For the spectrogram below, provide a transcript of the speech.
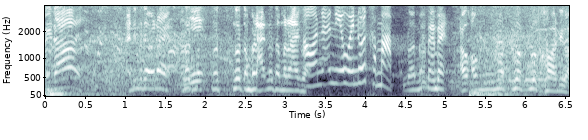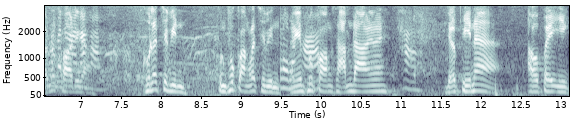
ไม่ได้ อันนี้ไม่ได้ไม่ได้นวดนวดนวดธรรมดานวดธรรมดาก่อนอ๋ออันนี้เอาไว้นวดขมับไม่ไม่ไม่เอาเอามือนวดนวดนวดคอดีกว่านวดคอดีกว่าธรรมดานะคะคุณรัชวิน คุณผู้กองรัชวินอะไรนะคะ อันนี้ผู้กองสามดาวใช่ไหมค่ะเดี๋ยวปีหน้าเอาไปอีก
